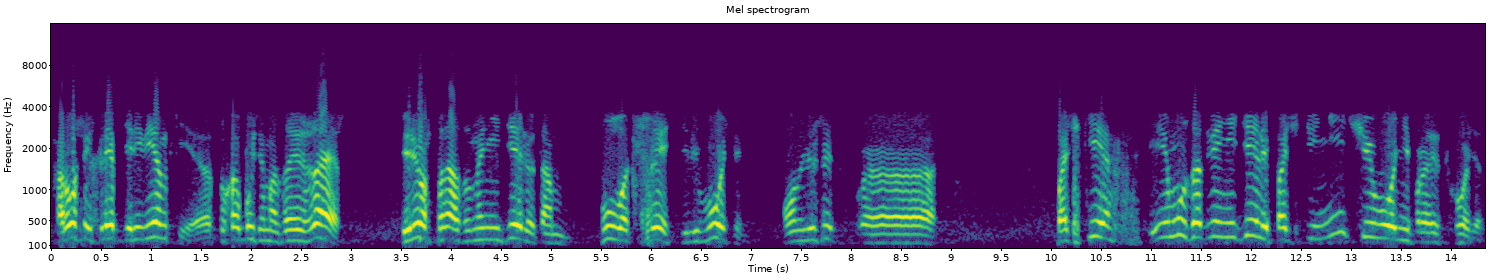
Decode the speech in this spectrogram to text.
Хороший хлеб деревенский, э, сухобузимо заезжаешь, берешь сразу на неделю, там, булок 6 или 8, он лежит в э, бачке, и ему за две недели почти ничего не происходит.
